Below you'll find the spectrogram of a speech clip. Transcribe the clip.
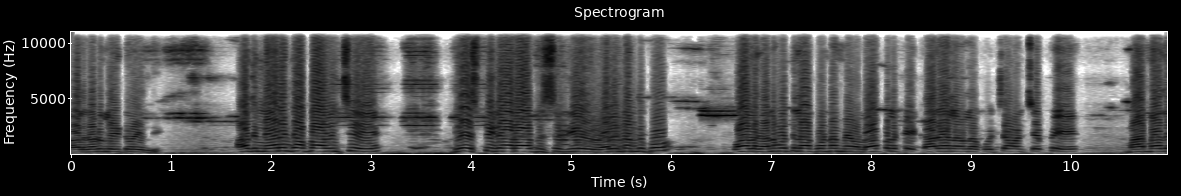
నాలుగు అడుగులు ఇటు అయింది అది నేరంగా భావించి డిఎస్పీ గారి ఆఫీసుకి వెళ్ళినందుకు వాళ్ళకి అనుమతి లేకుండా మేము లోపలికి కార్యాలయంలోకి వచ్చామని చెప్పి మా మీద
